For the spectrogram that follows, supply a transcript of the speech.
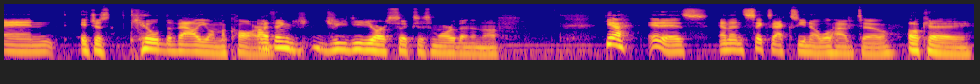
and it just killed the value on the card. I think GDDR6 is more than enough. yeah, it is. And then 6X, you know, we'll have too. Okay.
